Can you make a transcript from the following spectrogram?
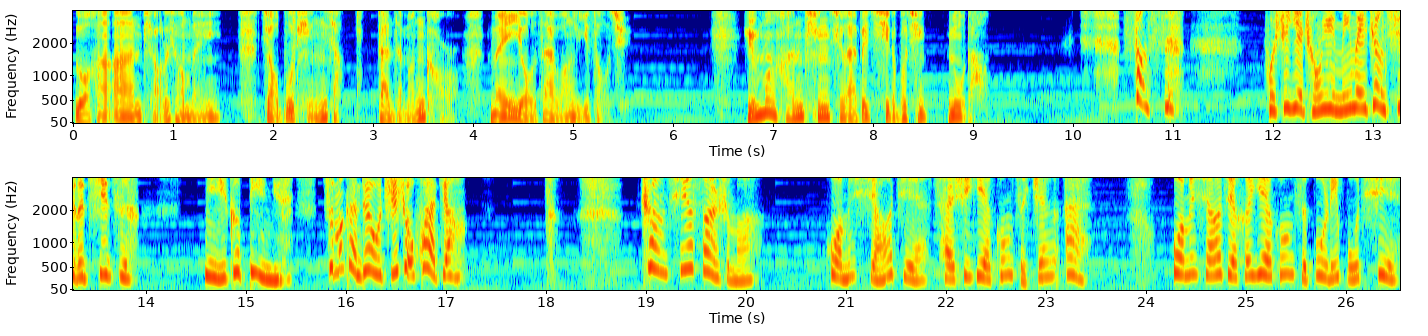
洛寒暗暗挑了挑眉，脚步停下，站在门口，没有再往里走去。云梦寒听起来被气得不轻，怒道：“放肆！我是叶重玉明媒正娶的妻子，你一个婢女，怎么敢对我指手画脚？”正妻算什么？我们小姐才是叶公子真爱。我们小姐和叶公子不离不弃，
